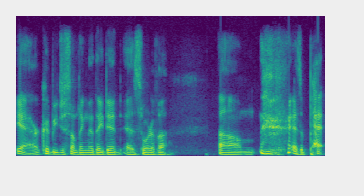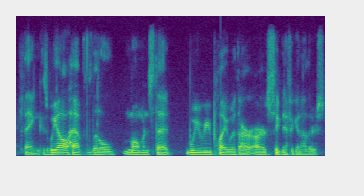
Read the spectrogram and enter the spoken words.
Yeah, or it could be just something that they did as sort of a, um, as a pet thing, because we all have little moments that we replay with our our significant others.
